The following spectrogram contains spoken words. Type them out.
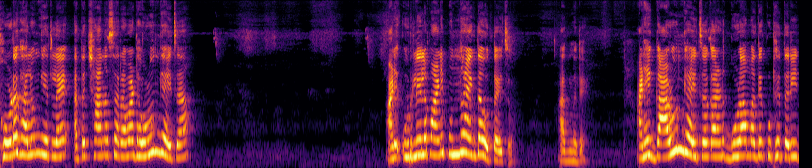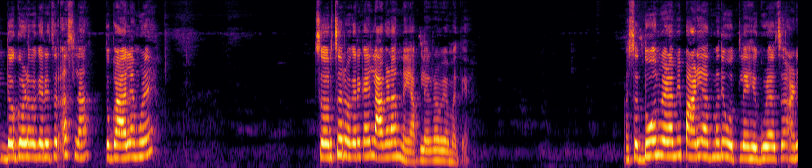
थोडं घालून घेतलं आहे आता छान असा रवा ढवळून घ्यायचा. आणि उरलेलं पाणी पुन्हा एकदा ओतायचं आतमध्ये. आणि हे गाळून घ्यायचं कारण गुळामध्ये कुठेतरी दगड वगैरे जर असला तो गाळल्यामुळे चरचर वगैरे काही लागणार नाही आपल्या रव्यामध्ये. असं दोन वेळा मी पाणी आतमध्ये ओतलं आहे हे गुळाचं आणि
